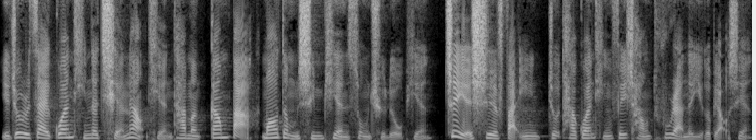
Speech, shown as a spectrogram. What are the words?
也就是在关停的前两天，他们刚把 Modem 芯片送去留片。这也是反映就它关停非常突然的一个表现。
